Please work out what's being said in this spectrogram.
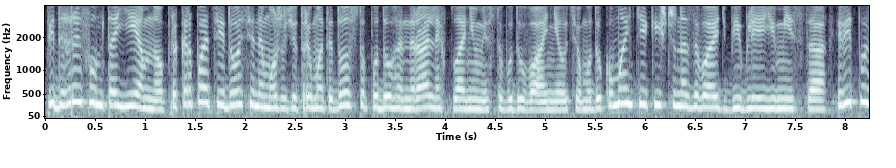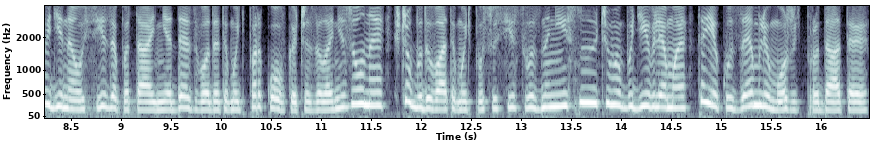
Під грифом таємно прикарпатці досі не можуть отримати доступу до генеральних планів містобудування. У цьому документі, який ще називають Біблією міста, відповіді на усі запитання, де зводитимуть парковки чи зелені зони, що будуватимуть по сусідству з нині існуючими будівлями та яку землю можуть продати.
